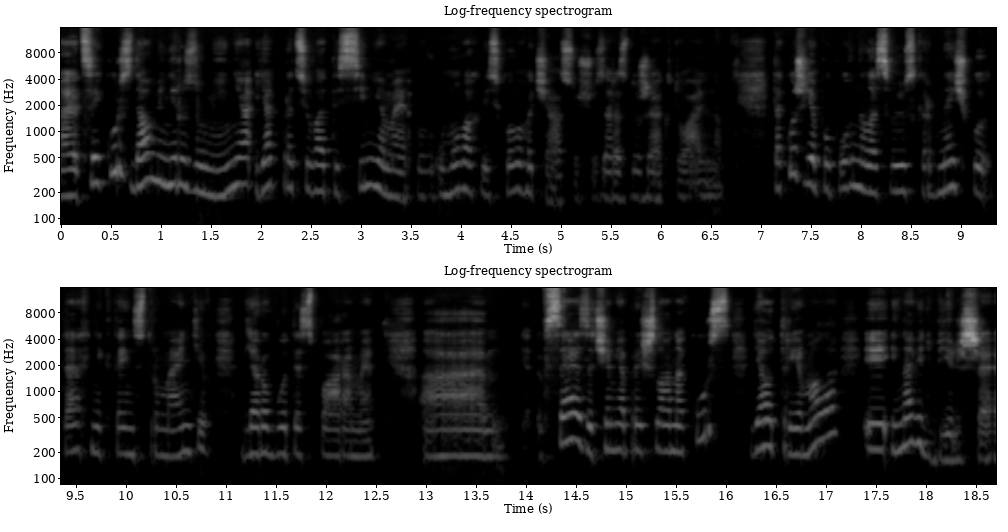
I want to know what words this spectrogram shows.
Е, Цей курс дав мені розуміння, як працювати з сім'ями в умовах військового часу, що зараз дуже актуально. Також я поповнила свою скарбничку технік та інструментів для роботи з парами. Е, Все, за чим я прийшла на курс, я отримала і, і навіть більше.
